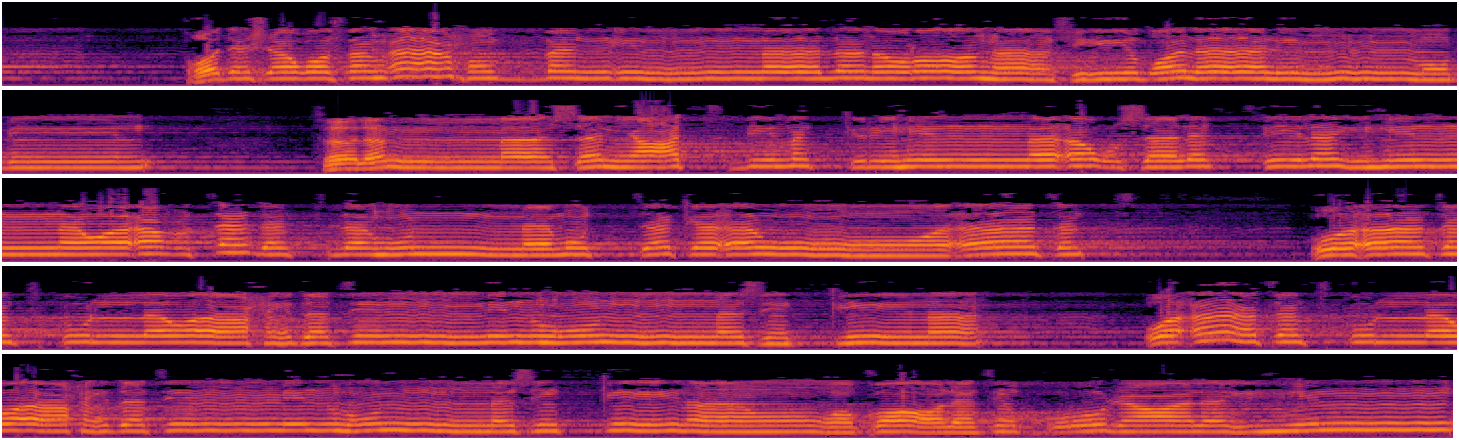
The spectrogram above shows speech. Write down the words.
قد شغفها حبا إنا لنراها في ضلال مبين. فلما سمعت بمكرهن أرسلت إليهن وأعتدت لهن متكأ وآتت وآتت كل واحدة منهن سكينا وآتت كل واحدة منهن سكينا وقالت اخرج عليهن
